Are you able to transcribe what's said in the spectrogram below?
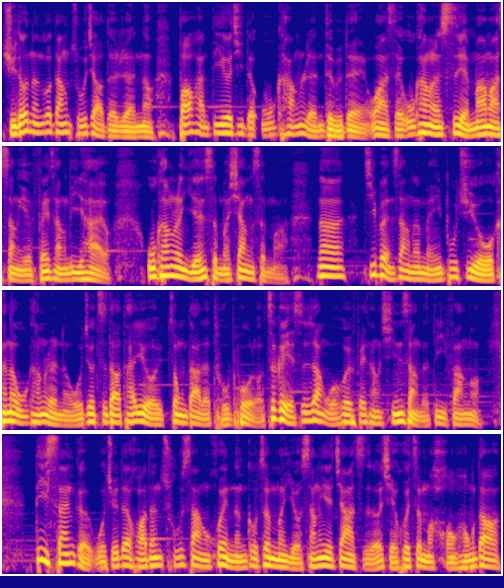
许多能够当主角的人呢，包含第二季的吴康仁，对不对？哇塞，吴康仁饰演妈妈桑也非常厉害哦，吴康仁演什么像什么，那基本上呢，每一部剧我看到吴康仁呢，我就知道他又有重大的突破了，这个也是让我会非常欣赏的地方哦。第三个，我觉得华灯初上会能够这么有商业价值，而且会这么红红到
